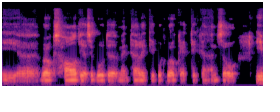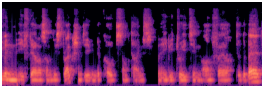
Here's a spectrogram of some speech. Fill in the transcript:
he uh, works hard, he has a good uh, mentality, good work ethic. And, so, even if there are some distractions, even the coach sometimes maybe treats him unfair to the bad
